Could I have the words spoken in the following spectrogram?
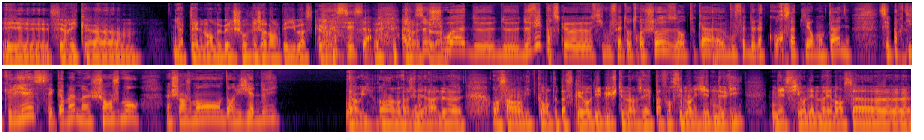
Et c'est vrai que, euh, il y a tellement de belles choses déjà dans le Pays Basque. c'est ça. Alors ce choix de, de, de, vie, parce que si vous faites autre chose, en tout cas, euh, vous faites de la course à pied en montagne, c'est particulier, c'est quand même un changement, un changement dans l'hygiène de vie. Ah oui, en, général, euh, on s'en rend vite compte parce qu'au début, justement, j'avais pas forcément l'hygiène de vie, mais si on aime vraiment ça, euh,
